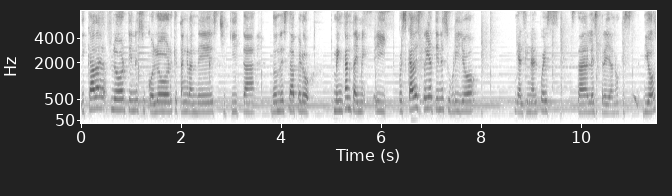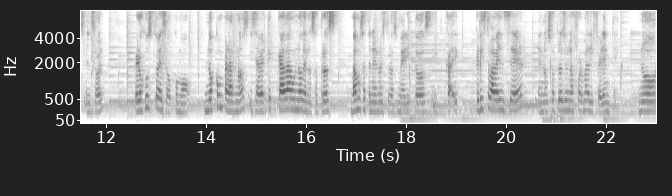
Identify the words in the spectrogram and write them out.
Y cada flor tiene su color, qué tan grande es, chiquita, dónde está, pero me encanta y, y pues cada estrella tiene su brillo y al final pues la estrella, ¿no? Que es Dios, el sol. Pero justo eso, como no compararnos y saber que cada uno de nosotros vamos a tener nuestros méritos y Cristo va a vencer en nosotros de una forma diferente. No,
